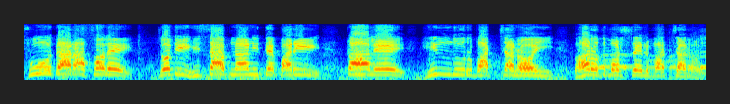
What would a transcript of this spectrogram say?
সুদ আর আসলে যদি হিসাব না নিতে পারি তাহলে হিন্দুর বাচ্চা নয় ভারতবর্ষের বাচ্চা নয়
